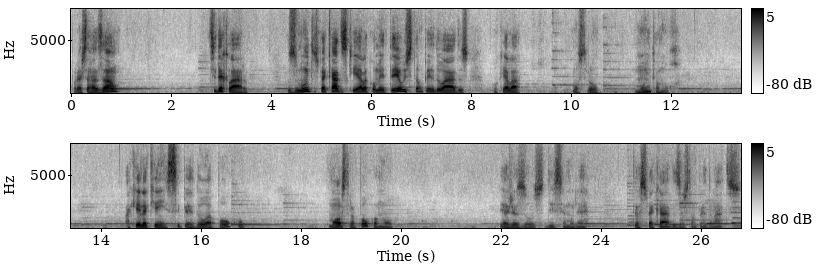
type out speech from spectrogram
Por esta razão, te declaro: os muitos pecados que ela cometeu estão perdoados, porque ela mostrou muito amor. Aquele a quem se perdoa pouco, mostra pouco amor. E a Jesus disse à mulher: Teus pecados estão perdoados.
